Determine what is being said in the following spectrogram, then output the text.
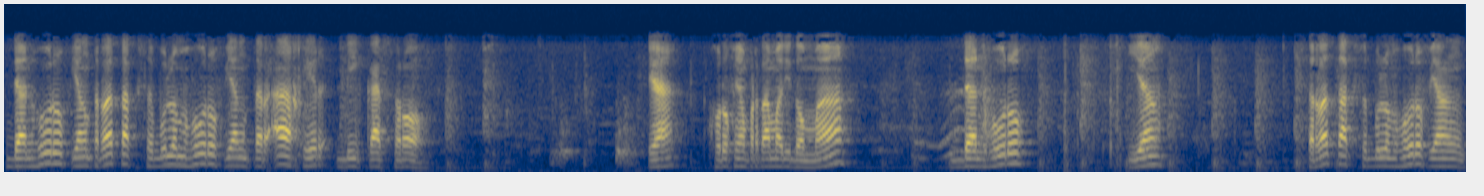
dan huruf yang terletak sebelum huruf yang terakhir di kasro. Ya, huruf yang pertama di dhamma dan huruf yang terletak sebelum huruf yang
